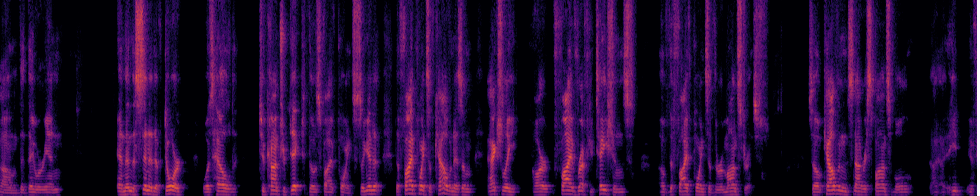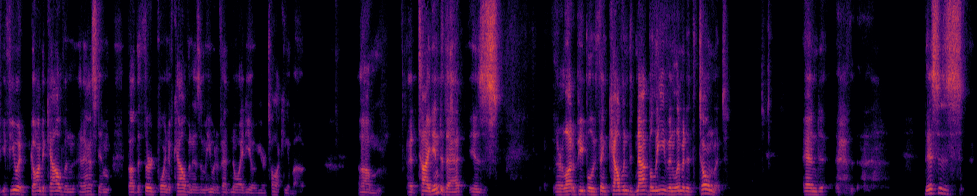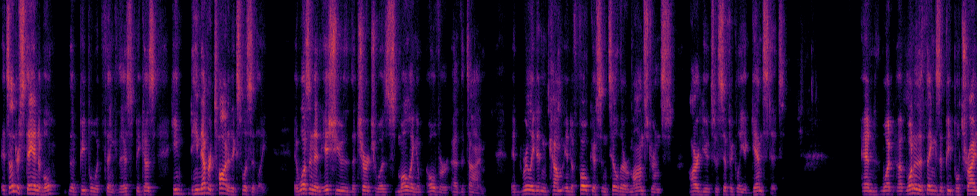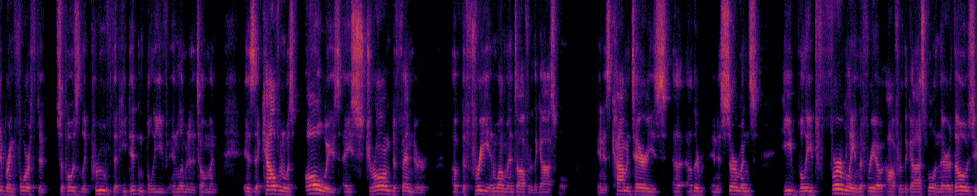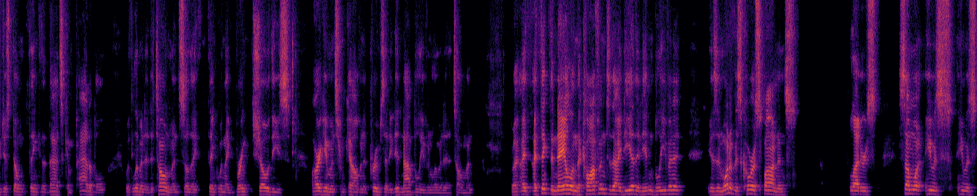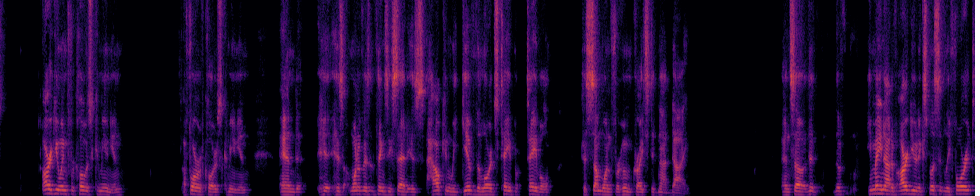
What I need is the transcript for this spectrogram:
um, that they were in. And then the Synod of Dort was held to contradict those five points. So you know the five points of Calvinism actually are five refutations of the five points of the remonstrance. So Calvin's not responsible. Uh, he, if if you had gone to Calvin and asked him about the third point of Calvinism, he would have had no idea what you're talking about. Um, uh, tied into that is there are a lot of people who think Calvin did not believe in limited atonement. And this is it's understandable that people would think this because he he never taught it explicitly. It wasn't an issue that the church was mulling over at the time. It really didn't come into focus until the remonstrance argued specifically against it and what uh, one of the things that people try to bring forth to supposedly prove that he didn't believe in limited atonement is that Calvin was always a strong defender of the free and well meant offer of the gospel. In his commentaries, uh, other in his sermons, he believed firmly in the free offer of the gospel, and there are those who just don't think that that's compatible with limited atonement. So they think when they bring show these arguments from Calvin, it proves that he did not believe in limited atonement. But I, I think the nail in the coffin to the idea that he didn't believe in it is in one of his correspondence letters. Somewhat he was he was arguing for closed communion, a form of closed communion, and his, his one of his things he said is, "How can we give the Lord's table to someone for whom Christ did not die?" And so the, the he may not have argued explicitly for it,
